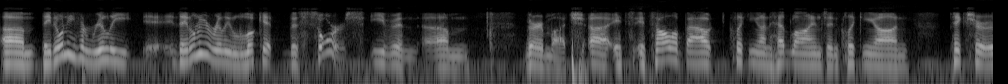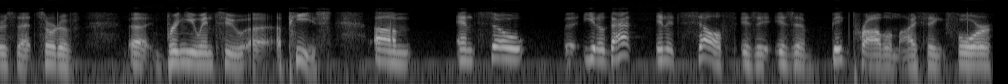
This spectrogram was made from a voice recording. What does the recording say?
Um, they don't even really they don't even really look at the source even um, very much. Uh, it's it's all about clicking on headlines and clicking on pictures that sort of uh, bring you into a, a piece. Um, and so, uh, you know, that in itself is a is a big problem, I think, for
